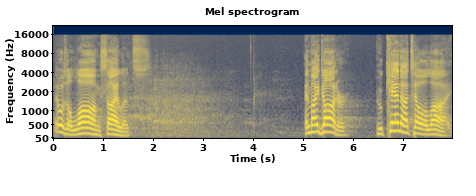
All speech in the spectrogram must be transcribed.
There was a long silence. and my daughter, who cannot tell a lie,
